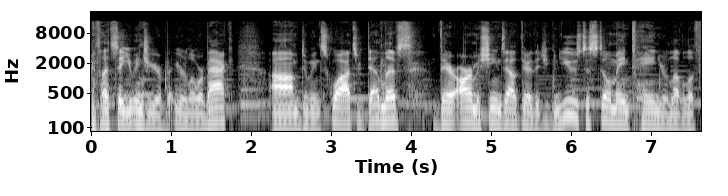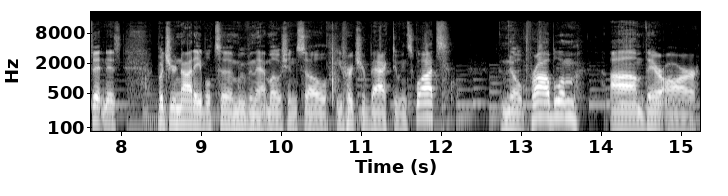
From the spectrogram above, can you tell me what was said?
if let's say you injure your your lower back um, doing squats or deadlifts, there are machines out there that you can use to still maintain your level of fitness, but you're not able to move in that motion. So you hurt your back doing squats, no problem. Um, there are,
